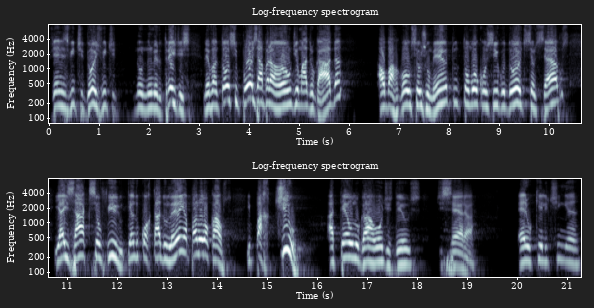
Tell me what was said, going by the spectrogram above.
Gênesis 22, 20, no número 3 diz: Levantou-se, pois, Abraão de madrugada, albargou o seu jumento, tomou consigo dois de seus servos e a Isaac, seu filho, tendo cortado lenha para o holocausto, e partiu até o lugar onde Deus dissera. Era o que ele tinha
